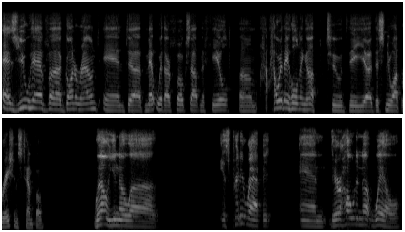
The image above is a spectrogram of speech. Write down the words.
As you have uh, gone around and uh, met with our folks out in the field, um, how are they holding up to the uh, this new operations tempo? Well, you know, it's pretty rapid, and they're holding up well.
